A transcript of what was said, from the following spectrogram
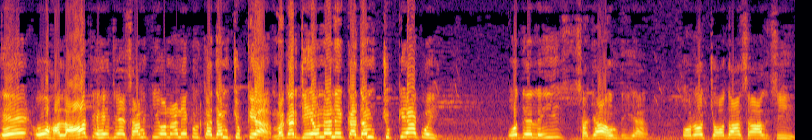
ਇਹ, ਉਹ ਹਾਲਾਤ ਇਹ ਜੇ ਸਨ ਕਿ ਉਹਨਾਂ ਨੇ ਕੋਈ ਕਦਮ ਚੁੱਕਿਆ, ਮਗਰ ਜੇ ਉਹਨਾਂ ਨੇ ਕਦਮ ਚੁੱਕਿਆ ਕੋਈ, ਉਹਦੇ ਲਈ ਸਜ਼ਾ ਹੁੰਦੀ ਹੈ ਔਰ ਉਹ 14 ਸਾਲ ਸੀ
